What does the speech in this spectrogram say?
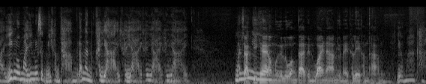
าย ยิ่งลงมายิ่งรู้สึกมีคำถาม แล้วมันขยายขยายขยายขยายมันจากไม่มีที่แค่เอามือล้วงกลายเป็นว่ายน้ำอยู่ในทะเลคำถาม เยอะมากค่ะ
